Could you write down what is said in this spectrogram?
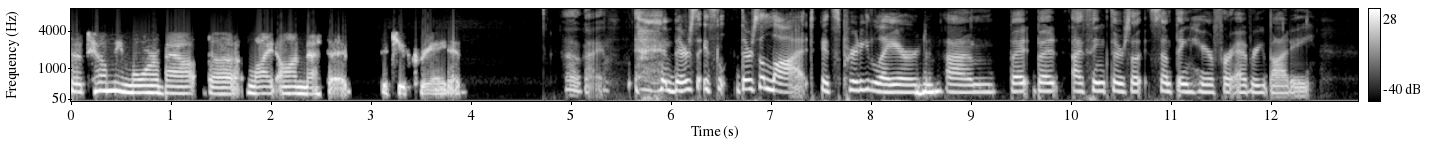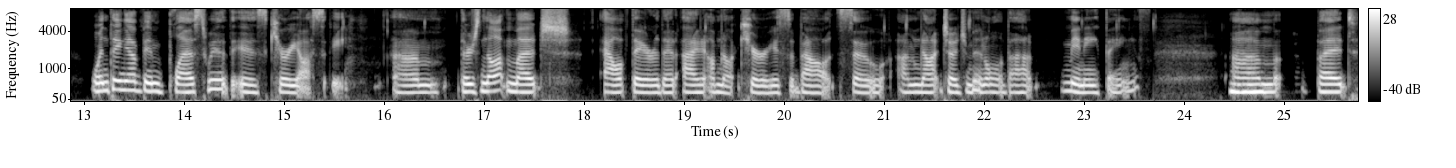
So tell me more about the light on method that you've created. Okay, there's it's there's a lot. It's pretty layered, mm-hmm. um, but but I think there's a, something here for everybody. One thing I've been blessed with is curiosity. Um, there's not much out there that I, I'm not curious about, so I'm not judgmental about many things. Mm-hmm. Um, but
